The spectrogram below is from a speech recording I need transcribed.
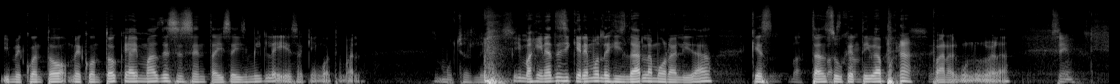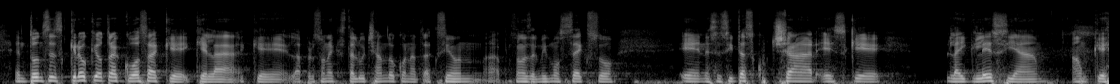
y me contó, me contó que hay más de 66 mil leyes aquí en Guatemala. Muchas leyes. Imagínate si queremos legislar la moralidad, que es tan subjetiva leyes, para, sí. para algunos, ¿verdad? Sí. Entonces, creo que otra cosa que, que la, que la persona que está luchando con atracción a personas del mismo sexo eh, necesita escuchar es que la iglesia, aunque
